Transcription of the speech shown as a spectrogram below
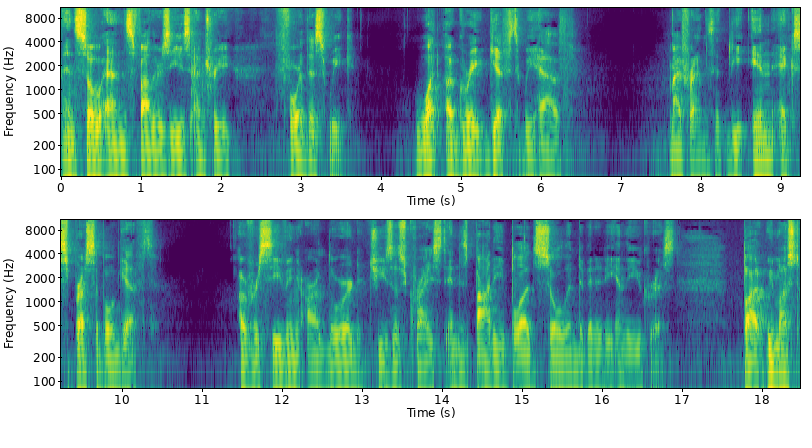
And so ends Father Z's entry for this week. What a great gift we have, my friends, the inexpressible gift of receiving our Lord Jesus Christ in his body, blood, soul, and divinity in the Eucharist. But we must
